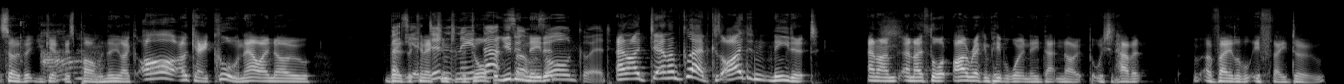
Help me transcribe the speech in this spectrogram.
so that you get this poem. And then you're like, "Oh, okay, cool. Now I know." There's a connection to the door, that, but you didn't it need was it. all good. and I and I'm glad because I didn't need it, and I'm and I thought I reckon people won't need that note, but we should have it available if they do.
